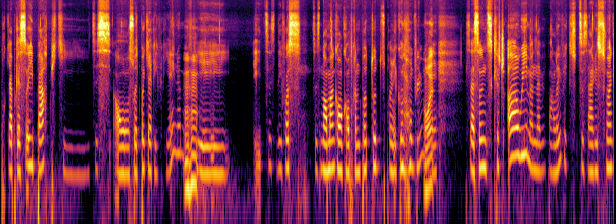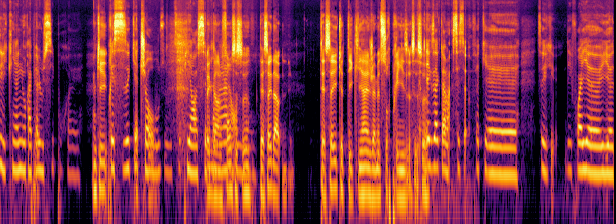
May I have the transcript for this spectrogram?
pour qu'après ça, ils partent puis qu'ils. On souhaite pas qu'il arrive rien, là, mais Mhm. et, sais, des fois, c'est normal qu'on comprenne pas tout du premier coup non plus. Ouais. Mais ça sonne une petite cloche. Ah oui, il m'en avait parlé. Fait que, ça arrive souvent que les clients nous rappellent aussi pour euh, préciser quelque chose. Puis ah, dans le fond, c'est on ça. T'essayes T'essayes que tes clients aient jamais de surprise, c'est ça? Exactement, c'est ça. Fait que, euh, des fois, il y, a- il y a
